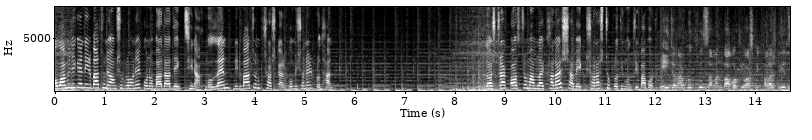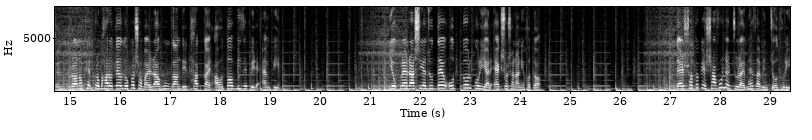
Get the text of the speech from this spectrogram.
আওয়ামী লীগের নির্বাচনে অংশগ্রহণে কোনো বাধা দেখছি না বললেন নির্বাচন সংস্কার কমিশনের প্রধান। দশ ট্রাক অস্ত্র মামলায় খালাস সাবেক স্বরাষ্ট্র প্রতিমন্ত্রী বাবর। এই জনাব লুৎফুজ্জামান বাবরকেও আজকে খালাস দিয়েছেন। রণক্ষেত্র ভারতে লোকসভায় রাহুল গান্ধীর ধাক্কায় আহত বিজেপির এমপি। ইউক্রেন রাশিয়া যুদ্ধে উত্তর কোরিয়ার একশো সেনা নিহত। দেড় শতকে সাফল্যের চূড়ায় মেহজাবিন চৌধুরী।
